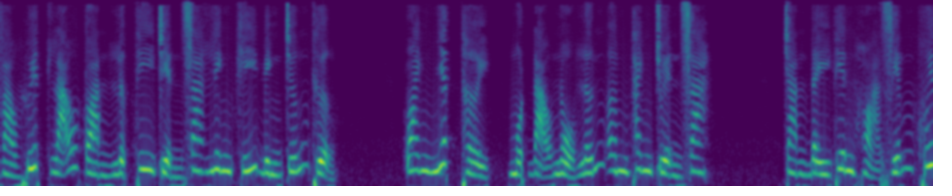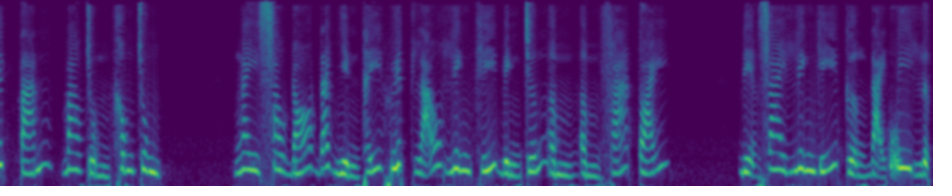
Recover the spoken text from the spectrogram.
vào huyết lão toàn lực thi triển ra linh khí bình chứng thượng. Oanh nhất thời, một đạo nổ lớn âm thanh truyền ra. Tràn đầy thiên hỏa diễm khuyết tán, bao trùm không trung. Ngay sau đó đã nhìn thấy huyết lão linh khí bình chứng ầm ầm phá toái. Địa sai linh khí cường đại uy lực.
